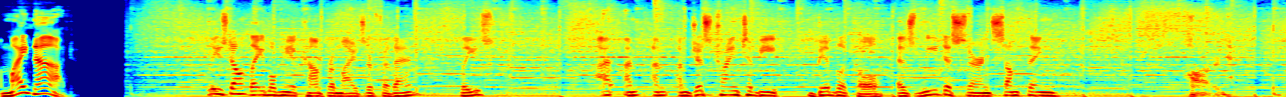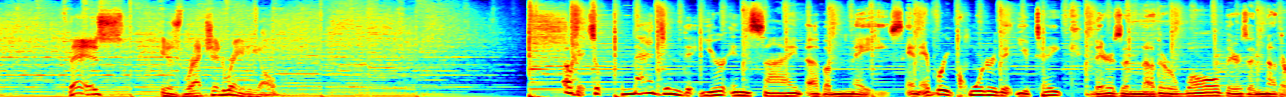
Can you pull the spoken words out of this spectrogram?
I might not. Please don't label me a compromiser for that. Please. I, I'm, I'm, I'm just trying to be biblical as we discern something hard. This is Wretched Radio. Okay, so imagine that you're inside of a maze, and every corner that you take, there's another wall, there's another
